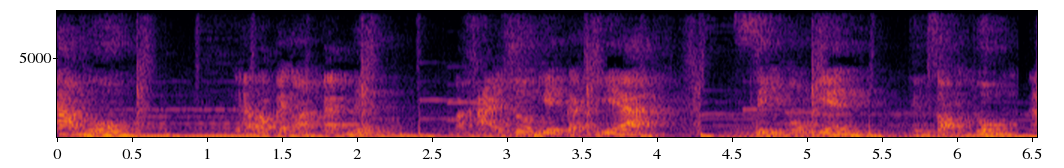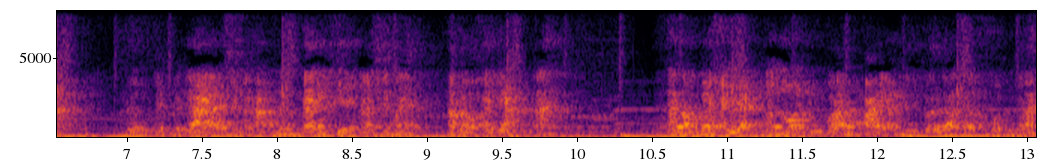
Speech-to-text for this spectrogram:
9โมง แล้วก็ไปนอนแป๊บหนึ่งมาขายช่วงเย็นแบบเฮียสี่โมงเย็นถึงสองทุ่มอะเริ่มเป็นไปได้แล้วใช่ไหมครับ เริ่มใกล้เคียงแล้วใช่ไหม ถ้าเราขยันนะ ถ้าเราไม่ขยันก็นอนอยู่บ้านไป อันนี้ก็แล้วแต่คนนะ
